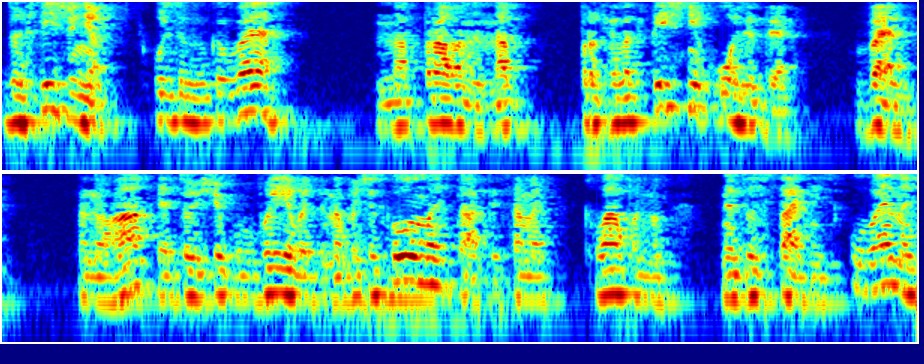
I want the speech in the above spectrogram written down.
Дослідження ультразвукове направлене на профілактичні огляди вен на ногах для того, щоб виявити на початковому етапі саме клапану недостатність у венах,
